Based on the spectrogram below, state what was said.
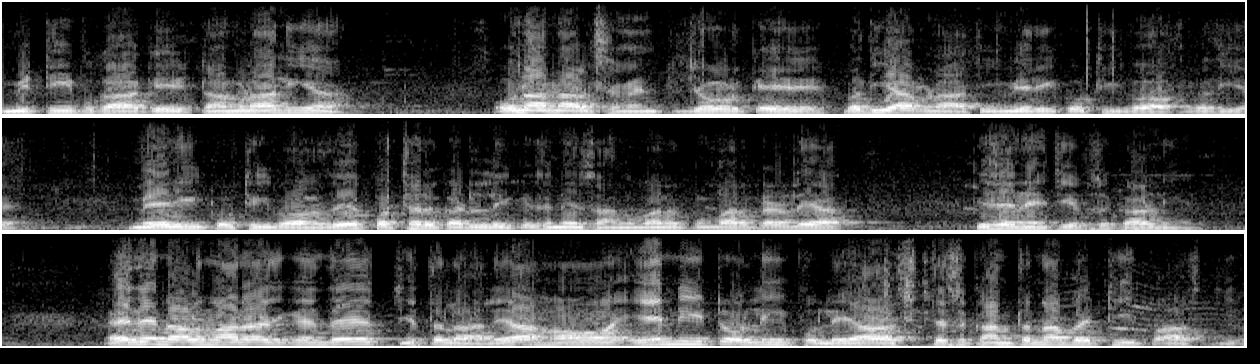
ਮਿੱਟੀ ਪਕਾ ਕੇ ਇੱਟਾਂ ਬਣਾ ਲੀਆਂ। ਉਹਨਾਂ ਨਾਲ ਸਿਮੈਂਟ ਜੋੜ ਕੇ ਵਧੀਆ ਬਣਾਤੀ। ਮੇਰੀ ਕੋਠੀ ਬਹੁਤ ਵਧੀਆ ਹੈ। ਮੇਰੀ ਕੋਠੀ ਬਹੁਤ ਹੈ ਪੱਥਰ ਕੱਢ ਲਏ। ਕਿਸੇ ਨੇ ਸੰਗਮਰ ਕੁਮਾਰ ਕੱਢ ਲਿਆ। ਕਿਸੇ ਨੇ ਚਿਪਸ ਕੱਢ ਲੀਆਂ ਇਹਦੇ ਨਾਲ ਮਹਾਰਾਜ ਕਹਿੰਦੇ, ਚਿੱਤ ਲਾ ਲਿਆ। ਹਾਂ ਐਨੀ ਟੋਲੀ ਭੁੱਲਿਆ ਤਿਸ ਕੰਤ ਨਾ ਬੈਠੀ ਪਾਸ ਜਿਓ।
